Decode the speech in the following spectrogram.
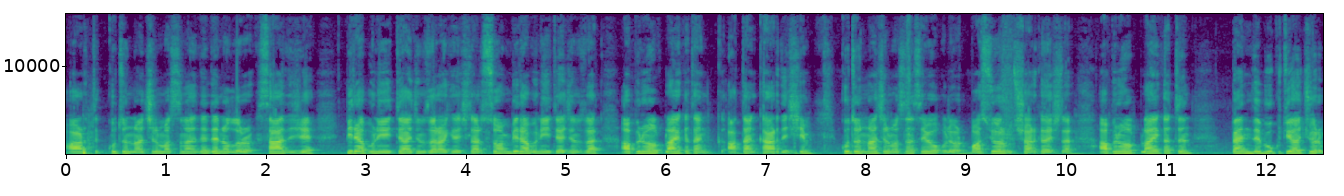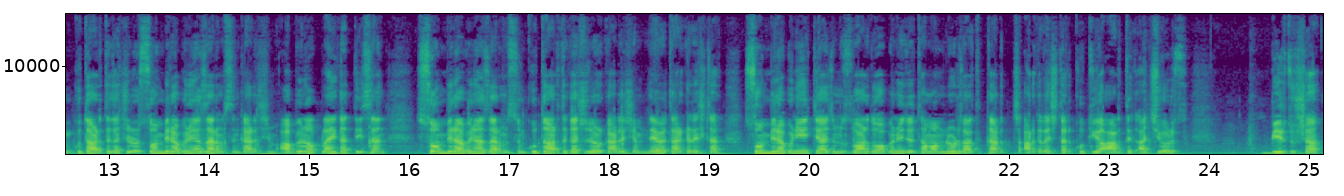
artık kutunun açılmasına neden olur. Sadece bir aboneye ihtiyacımız var arkadaşlar. Son bir aboneye ihtiyacımız var. Abone olup like atan, atan kardeşim kutunun açılmasına sebep oluyor. Basıyorum tuşa arkadaşlar. Abone olup like atın. Ben de bu kutuyu açıyorum. Kutu artık açılıyor. Son bir abone yazar mısın kardeşim? Abone olup like attıysan son bir abone yazar mısın? Kutu artık açılıyor kardeşim. Evet arkadaşlar. Son bir aboneye ihtiyacımız vardı. O aboneyi de tamamlıyoruz artık arkadaşlar. Kutuyu artık açıyoruz. Bir tuşa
